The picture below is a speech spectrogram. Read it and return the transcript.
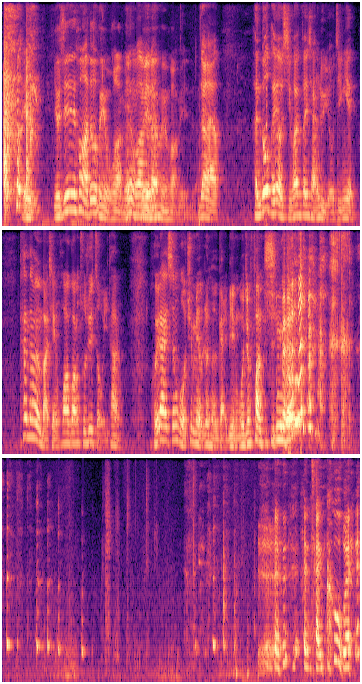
哎，有些话都很有画面，很有画面的很有画面的。再来啊！很多朋友喜欢分享旅游经验，看他们把钱花光出去走一趟，回来生活却没有任何改变，我就放心了。很很残酷哎、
